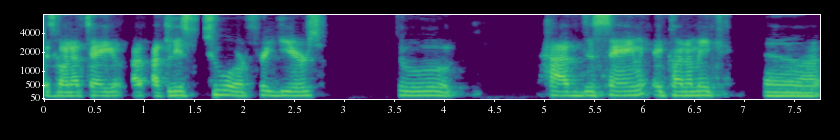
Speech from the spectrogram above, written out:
is going to take at least two or three years to have the same economic uh,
